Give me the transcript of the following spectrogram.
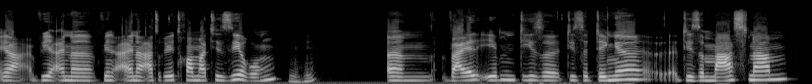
ja, wie eine, wie eine Art Retraumatisierung, Mhm. ähm, weil eben diese, diese Dinge, diese Maßnahmen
